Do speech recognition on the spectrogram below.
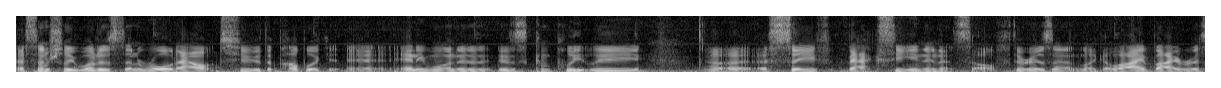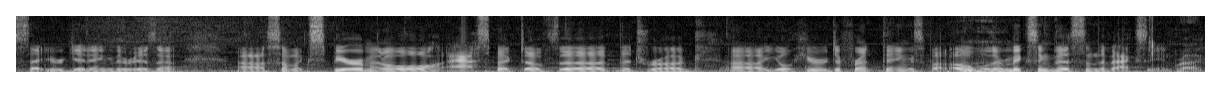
essentially what is then rolled out to the public, anyone is, is completely a, a safe vaccine in itself. There isn't like a live virus that you're getting. There isn't uh, some experimental aspect of the the drug. Uh, you'll hear different things about, oh, well, they're mixing this in the vaccine Right.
